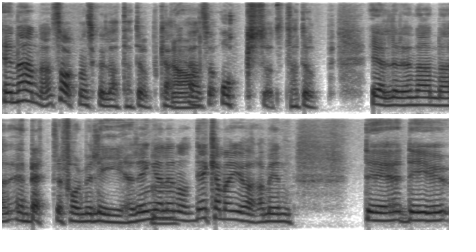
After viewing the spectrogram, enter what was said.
en annan sak man skulle ha tagit upp kanske. Ja. Alltså också tagit upp. Eller en annan, en bättre formulering Mm. eller något. Det kan man göra men det, det är ju,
